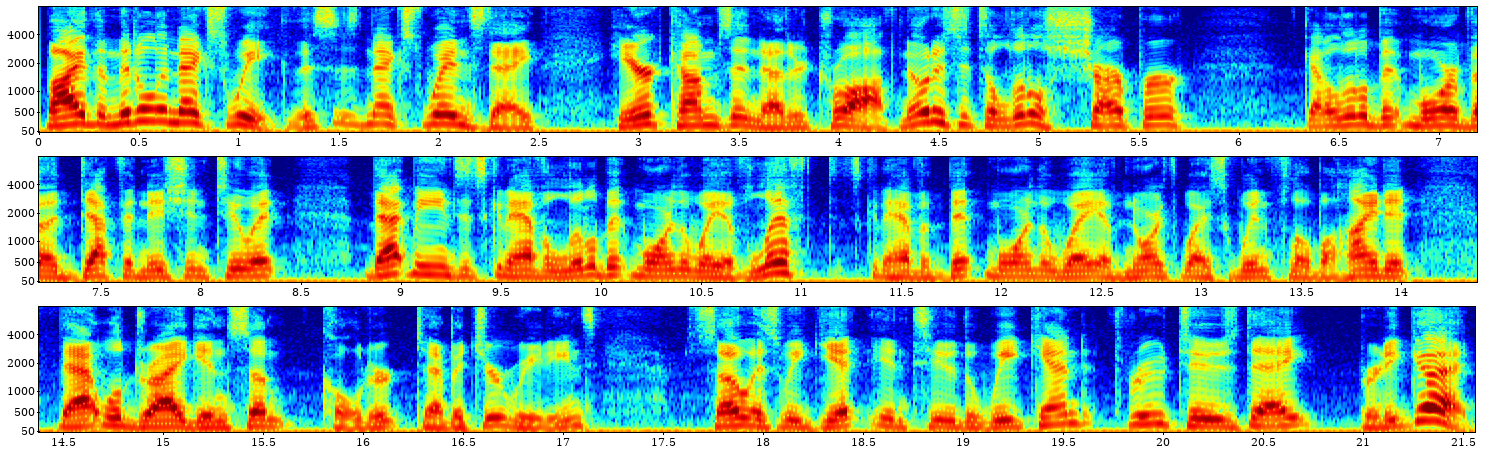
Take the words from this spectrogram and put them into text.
By the middle of next week, this is next Wednesday, here comes another trough. Notice it's a little sharper, got a little bit more of a definition to it. That means it's going to have a little bit more in the way of lift. It's going to have a bit more in the way of northwest wind flow behind it. That will drag in some colder temperature readings. So as we get into the weekend through Tuesday, pretty good.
